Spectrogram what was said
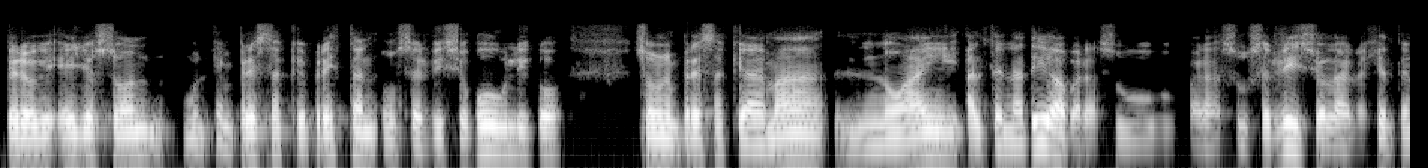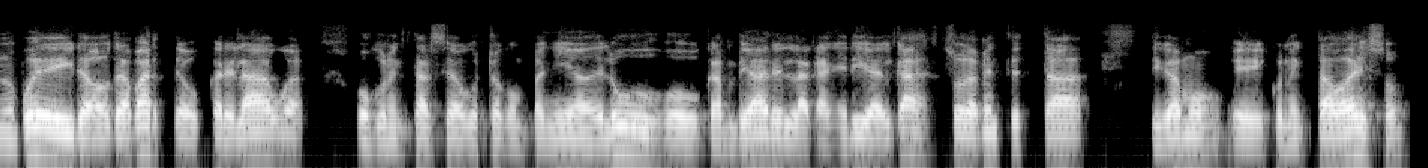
pero ellos son empresas que prestan un servicio público, son empresas que además no hay alternativa para su, para su servicio, la, gente no puede ir a otra parte a buscar el agua o conectarse a otra compañía de luz o cambiar en la cañería del gas, solamente está, digamos, eh, conectado a eso.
